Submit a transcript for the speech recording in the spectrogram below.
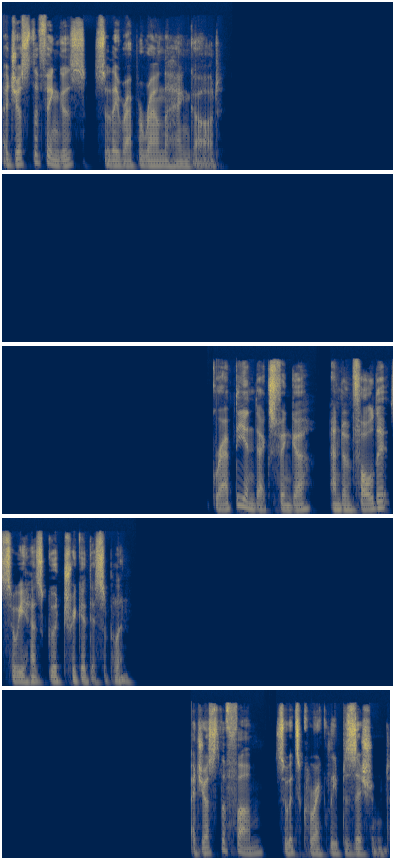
Adjust the fingers so they wrap around the handguard. Grab the index finger and unfold it so he has good trigger discipline. Adjust the thumb so it's correctly positioned.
